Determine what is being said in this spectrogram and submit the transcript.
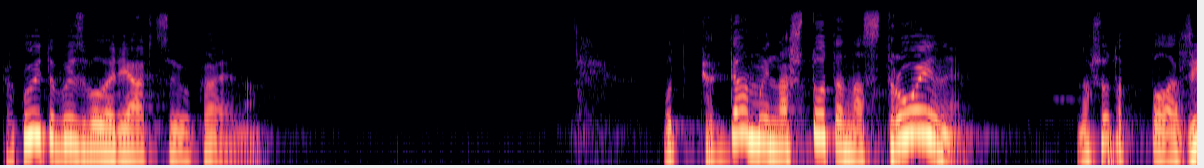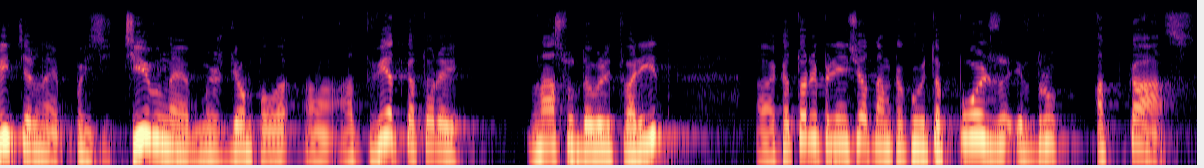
Какую это вызвало реакцию Каина? Вот когда мы на что-то настроены, на что-то положительное, позитивное, мы ждем а, ответ, который нас удовлетворит, а, который принесет нам какую-то пользу, и вдруг отказ.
